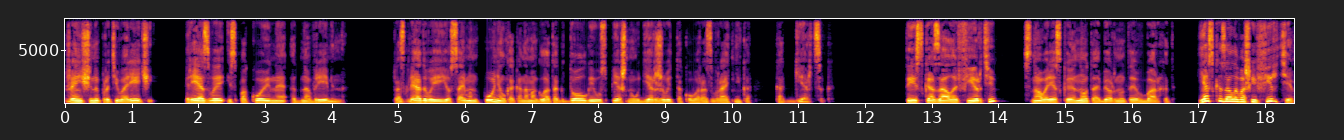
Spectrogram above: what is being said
Женщина противоречий, резвая и спокойная одновременно. Разглядывая ее, Саймон понял, как она могла так долго и успешно удерживать такого развратника, как герцог. «Ты сказала Фирти?» Снова резкая нота, обернутая в бархат. «Я сказала вашей Фирти,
